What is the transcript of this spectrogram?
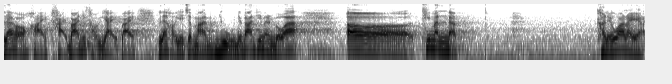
และเขาขายขายบ้านที่เขาใหญ่ไป และเขาอยากจะมาอยู่ในบ้านที่มันแบบว่า เอ่อที่มันแบบเขาเรียกว่าอะไรอะ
